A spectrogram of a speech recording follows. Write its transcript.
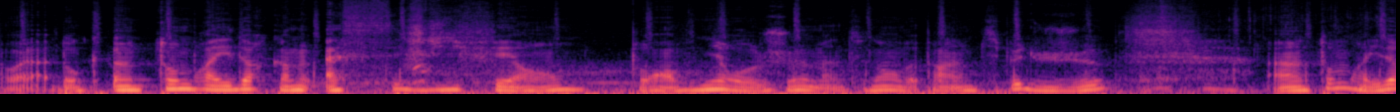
Voilà, donc un Tomb Raider quand même assez différent. Pour en venir au jeu maintenant, on va parler un petit peu du jeu. Un Tomb Raider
